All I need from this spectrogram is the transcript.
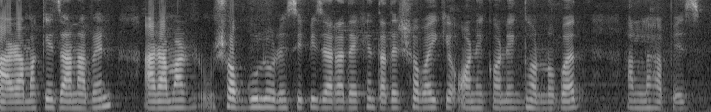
আর আমাকে জানাবেন। আর আমার সবগুলো রেসিপি যারা দেখেন, তাদের সবাইকে অনেক অনেক ধন্যবাদ। আল্লাহ হাফেজ।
